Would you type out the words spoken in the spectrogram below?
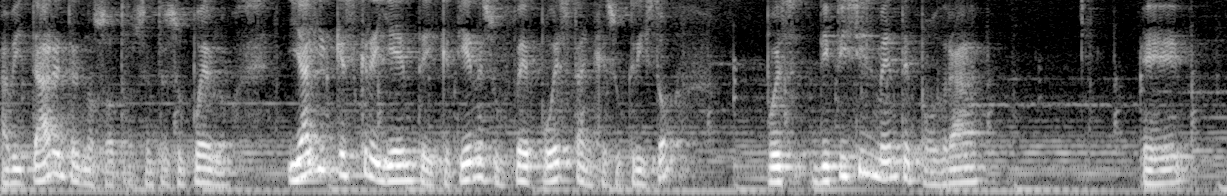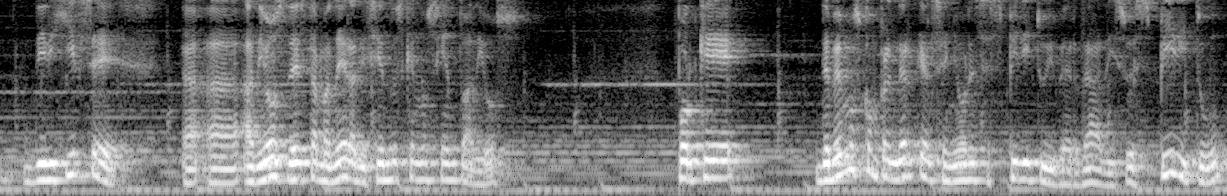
habitar entre nosotros, entre su pueblo. Y alguien que es creyente y que tiene su fe puesta en Jesucristo, pues difícilmente podrá eh, dirigirse a, a, Dios de esta manera, diciendo es que no siento a Dios. Porque Debemos comprender que el Señor es espíritu y verdad y su espíritu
